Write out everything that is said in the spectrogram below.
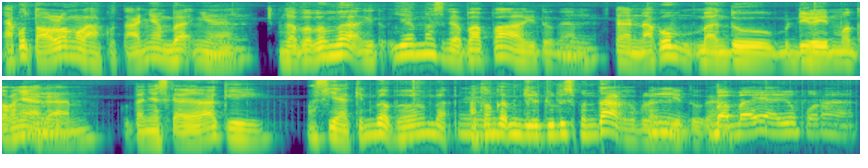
Aku tolong lah, aku tanya mbaknya, Hmm. nggak apa-apa mbak gitu. Iya mas nggak apa-apa gitu kan. Hmm. Dan aku bantu berdiriin motornya Hmm. kan. Aku tanya sekali lagi, masih yakin mbak bawa mbak? Hmm. Atau nggak minggir dulu sebentar? Aku bilang Hmm. gitu kan. Mbak ya ayo pora.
